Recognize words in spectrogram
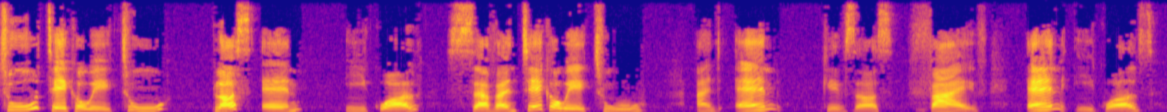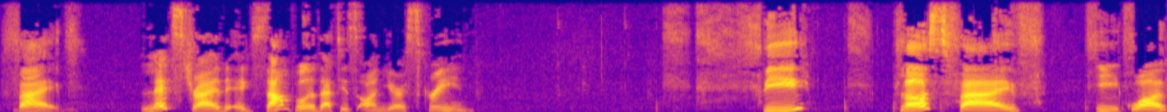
2 take away 2 plus n equal 7 take away 2 and n gives us 5. n equals 5. Let's try the example that is on your screen. b plus 5 equal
